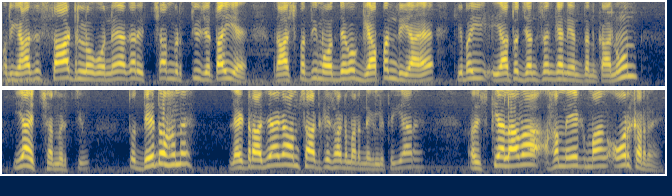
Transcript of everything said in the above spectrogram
और यहाँ से 60 लोगों ने अगर इच्छा मृत्यु जताई है, राष्ट्रपति महोदय को ज्ञापन दिया है कि भाई या तो जनसंख्या नियंत्रण कानून या इच्छा मृत्यु। तो दे दो हमें, लेटर आ जाएगा, हम साठ के साठ मरने के लिए तैयार हैं। और इसके अलावा हम एक मांग और कर रहे हैं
